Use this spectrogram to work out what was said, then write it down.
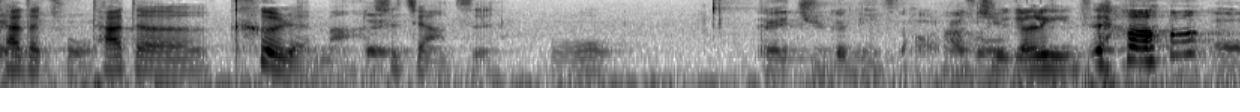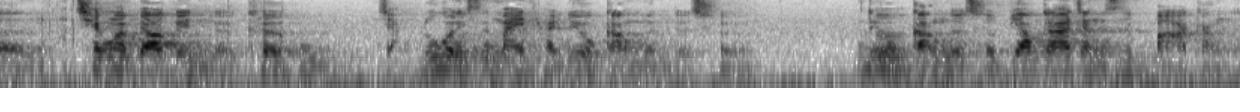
他的他的客人嘛是这样子哦，可以举个例子哈，他说举个例子，呃，千万不要跟你的客户讲，如果你是卖一台六缸门的车，六缸的车，不要跟他讲的是八缸的，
